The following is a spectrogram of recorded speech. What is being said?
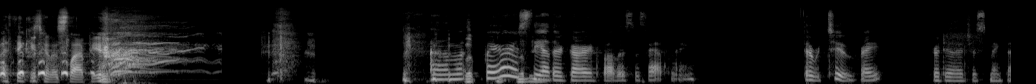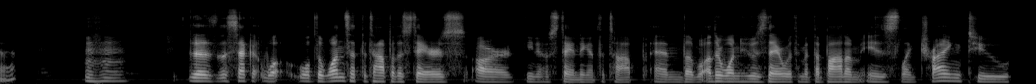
I think he's gonna slap you. Um, Let- where let me- the other guard while this is happening? There were two, right? Or did I just make that up? Mm-hmm. The the second well, well the ones at the top of the stairs are you know standing at the top, and the other one who is there with him at the bottom is like trying to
